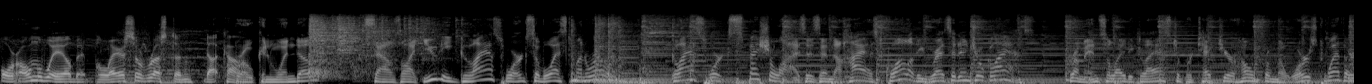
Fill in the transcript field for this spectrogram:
or on the web at polarisofruston.com. Broken window? Sounds like you need Glassworks of West Monroe. Glassworks specializes in the highest quality residential glass. From insulated glass to protect your home from the worst weather,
